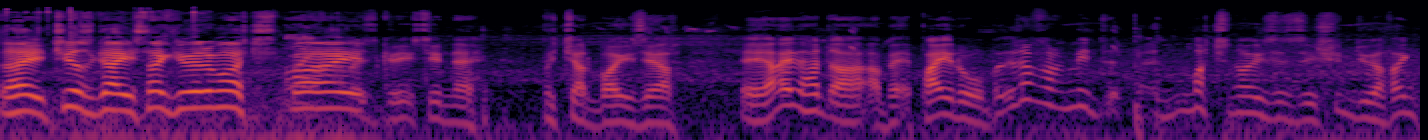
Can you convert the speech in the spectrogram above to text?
Right, cheers guys, thank you very much. Bye. Bye. It's great seeing the butcher Boys there. Uh, I had a, a, bit of pyro, but they never made much noise as they should do, I think.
